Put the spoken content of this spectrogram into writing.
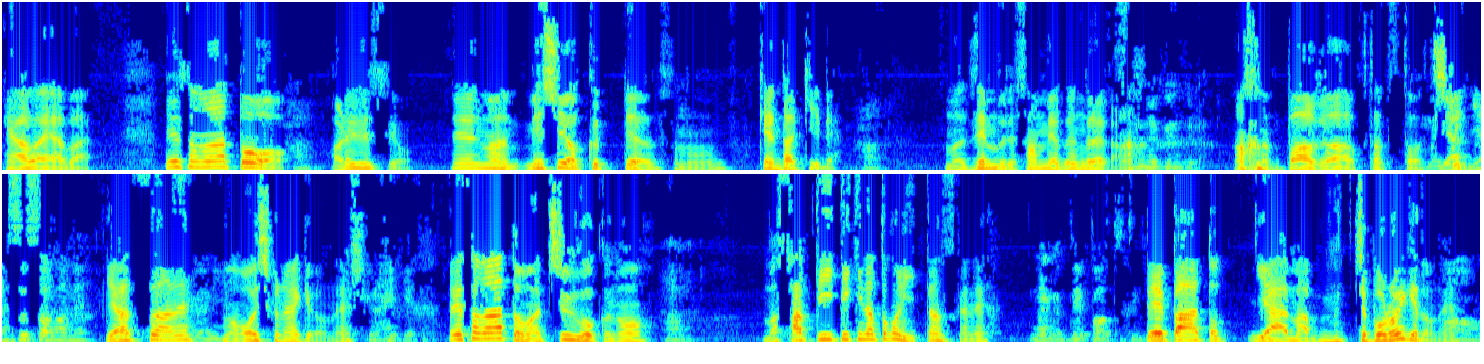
やばいやばい。で、その後はい、あれですよ。で、まあ、飯は食って、その、ケンタッキーで。はい。まあ、全部で300円ぐらいかな。300円ぐらい。あバーガー2つとまチキや安さはね、やつはさすがに、ねまあ美味しくないけどね欲。しくないけど。で、その後、まあ中国の、はまあサティ的なとこに行ったんですかね。い。なんかデパート的デパート、いや、まあむっちゃボロいけどね。あ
